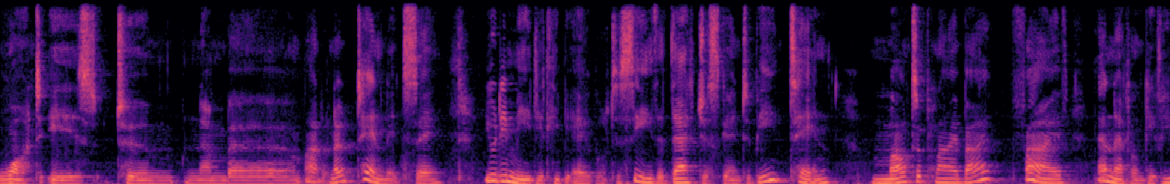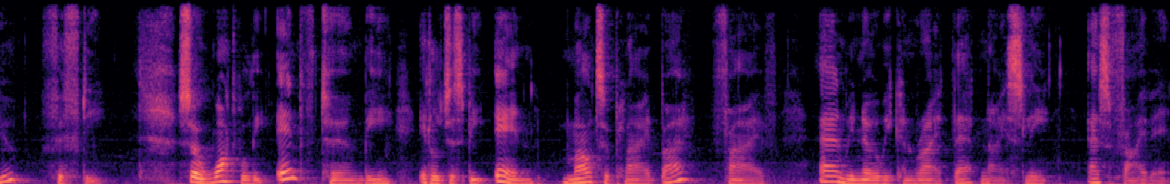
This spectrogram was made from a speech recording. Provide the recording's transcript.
what is term number, I don't know, 10 let's say, you'd immediately be able to see that that's just going to be 10 multiplied by 5 and that'll give you 50. So what will the nth term be? It'll just be n multiplied by 5 and we know we can write that nicely as 5n.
